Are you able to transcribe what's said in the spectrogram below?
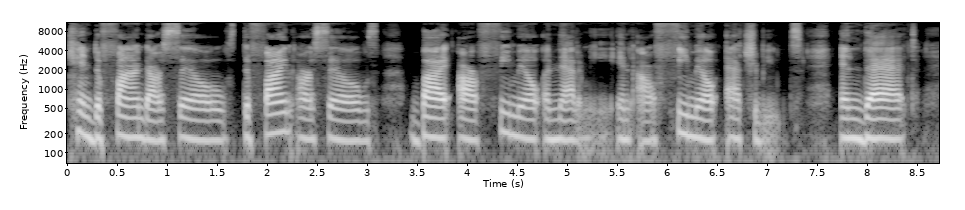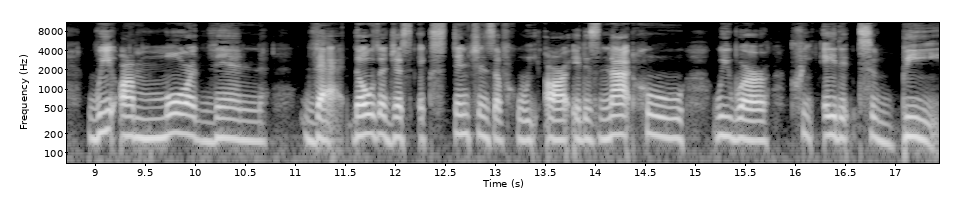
can define ourselves define ourselves by our female anatomy and our female attributes and that we are more than that. Those are just extensions of who we are. It is not who we were created to be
